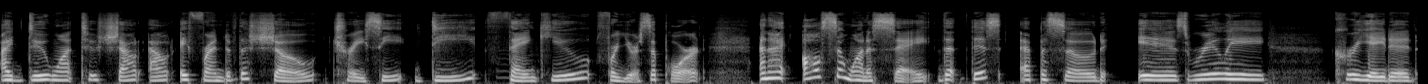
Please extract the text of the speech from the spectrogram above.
I do want to shout out a friend of the show, Tracy D. Thank you for your support. And I also want to say that this episode is really created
